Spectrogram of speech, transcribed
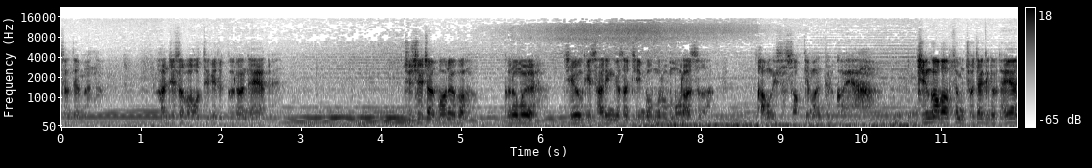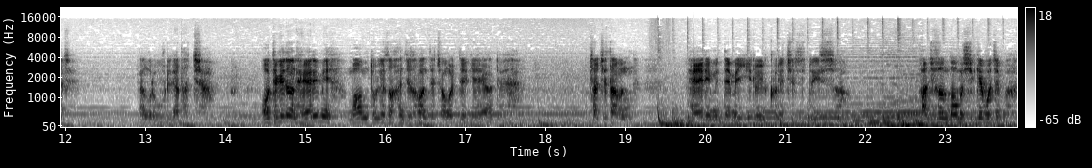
완성되면 한지섭아 어떻게든 끌어내야 돼. 주 실장 꺼내고 그놈을 제욱이 살인교사 진범으로 몰아서 감옥에서 썩게 만들 거야. 증거가 없으면 조작이로 돼야지. 안 그러면 우리가 다쳐. 어떻게든 해림이 마음 돌려서 한지섭한테 정을 떼게 해야 돼. 자칫하면 해림이 때문에 일을 그르칠 수도 있어. 한지섭 너무 쉽게 보지 마.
